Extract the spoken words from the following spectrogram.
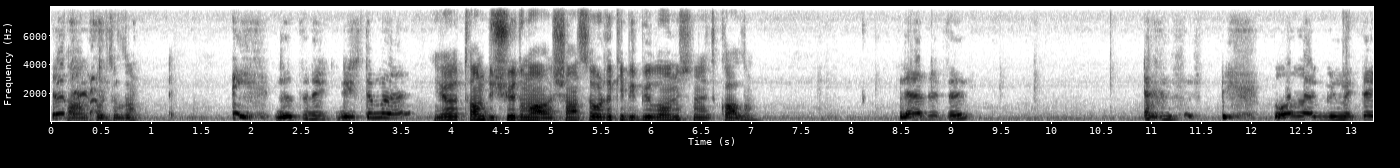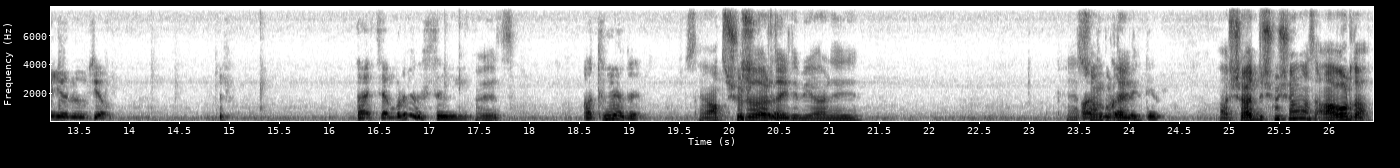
Tamam kurtuldum. Nasıl düş, düştün mü lan? Ya tam düşüyordum ha. Şansa oradaki bir bloğun üstüne kaldım. Neredesin? Vallahi gülmekten yarılacağım. Ha sen burada mısın? Evet. Atın nerede? Senin at şuralardaydı bir yerdeydi. En son Atımı buradaydı. kaybettim. Aşağı düşmüş olmaz. Aa orada.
